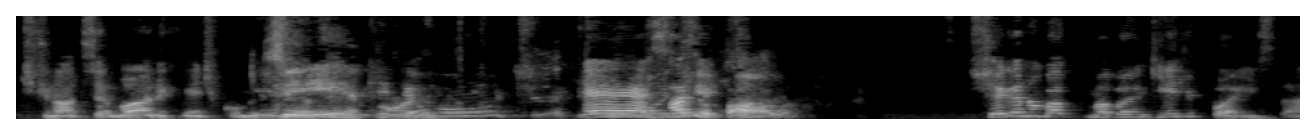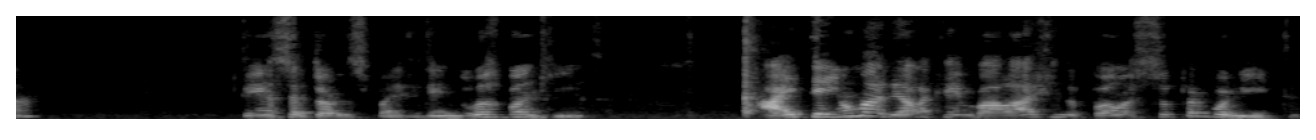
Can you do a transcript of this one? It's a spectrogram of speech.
de final de semana que vende comida? Sim, aqui tem um monte. Aqui é, um monte sabe, Paulo? Chega numa banquinha de pães, tá? Tem o setor dos pães, tem duas banquinhas. Aí tem uma dela que a embalagem do pão é super bonita.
